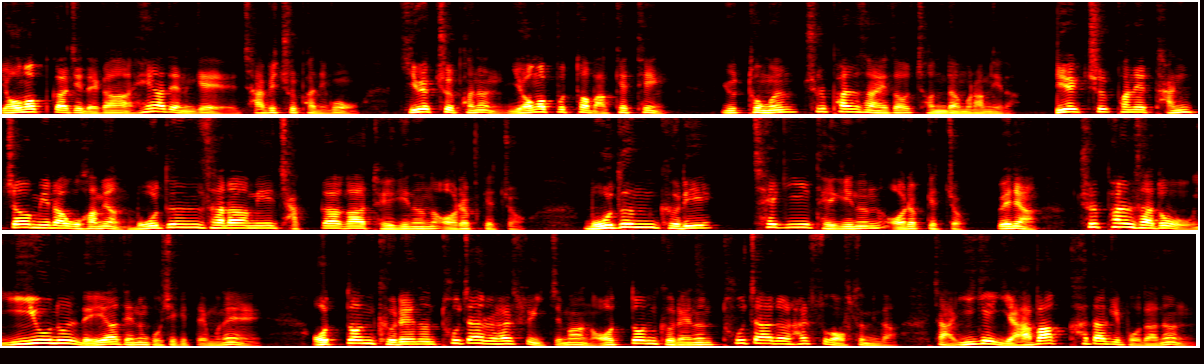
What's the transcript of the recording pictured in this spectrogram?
영업까지 내가 해야 되는 게 자비 출판이고 기획 출판은 영업부터 마케팅, 유통은 출판사에서 전담을 합니다 기획 출판의 단점이라고 하면 모든 사람이 작가가 되기는 어렵겠죠. 모든 글이 책이 되기는 어렵겠죠. 왜냐? 출판사도 이윤을 내야 되는 곳이기 때문에 어떤 글에는 투자를 할 수 있지만 어떤 글에는 투자를 할 수가 없습니다. 자 이게 야박하다기보다는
